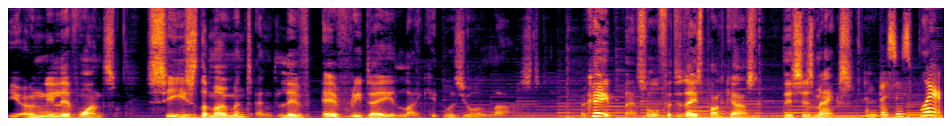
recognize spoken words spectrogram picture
you only live once. Seize the moment and live every day like it was your last. Okay, that's all for today's podcast. This is Max. And this is Blair.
